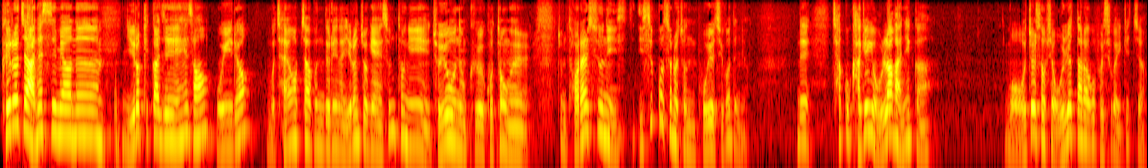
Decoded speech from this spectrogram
그러지 않았으면은 이렇게까지 해서 오히려 뭐 자영업자분들이나 이런 쪽에 숨통이 조여오는 그 고통을 좀 덜 할 수는 있, 있을 것으로 저는 보여지거든요. 근데 자꾸 가격이 올라가니까 뭐 어쩔 수 없이 올렸다라고 볼 수가 있겠죠.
